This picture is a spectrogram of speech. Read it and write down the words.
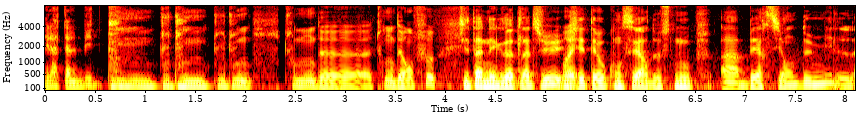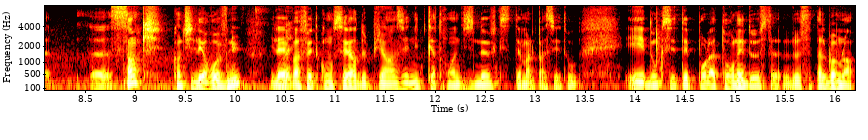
Et là, t'as le beat, poum, tout, tout, tout, tout, pff, tout le monde, euh, tout le monde est en feu. Petite anecdote là-dessus. Ouais. J'étais au concert de Snoop à Bercy en 2005, quand il est revenu. Il n'avait Ouais. pas fait de concert depuis un Zénith 99 qui s'était mal passé et tout. Et donc, c'était pour la tournée de, ce- de cet album-là.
